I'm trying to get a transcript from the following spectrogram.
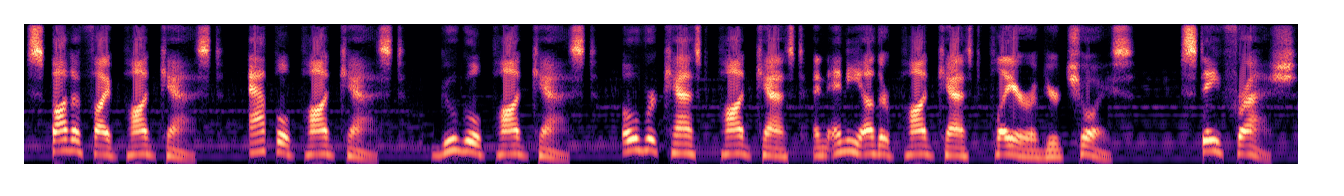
Spotify Podcast, Apple Podcast, Google Podcast, Overcast Podcast, and any other podcast player of your choice. Stay fresh.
